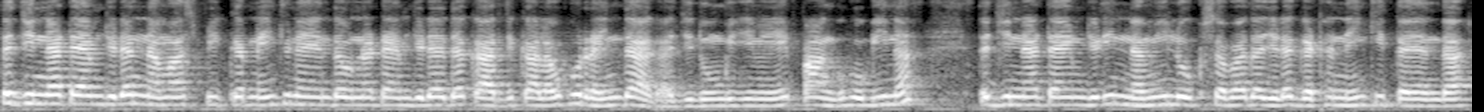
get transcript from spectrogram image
ਤੇ ਜਿੰਨਾ ਟਾਈਮ ਜਿਹੜਾ ਨਵਾਂ ਸਪੀਕਰ ਨਹੀਂ ਚੁਣਿਆ ਜਾਂਦਾ ਉਹਨਾਂ ਟਾਈਮ ਜਿਹੜਾ ਇਹਦਾ ਕਾਰਜਕਾਲ ਆ, ਉਹ ਰਹਿੰਦਾ ਹੈਗਾ। ਜਦੋਂ ਵੀ ਜਿਵੇਂ ਇਹ ਭੰਗ ਹੋ ਗਈ ਨਾ, ਤੇ ਜਿੰਨਾ ਟਾਈਮ ਜਿਹੜੀ ਨਵੀਂ ਲੋਕ ਸਭਾ ਦਾ ਜਿਹੜਾ ਗਠਨ ਨਹੀਂ ਕੀਤਾ ਜਾਂਦਾ,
